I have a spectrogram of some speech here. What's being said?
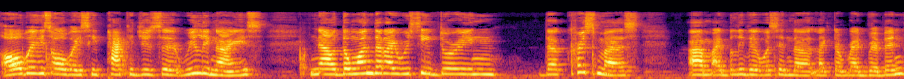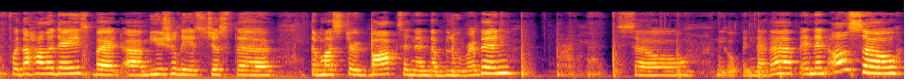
always, always, he packages it really nice. Now, the one that I received during the Christmas, um, I believe it was in the like the red ribbon for the holidays, but um, usually it's just the the mustard box and then the blue ribbon. So let me open that up. And then also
